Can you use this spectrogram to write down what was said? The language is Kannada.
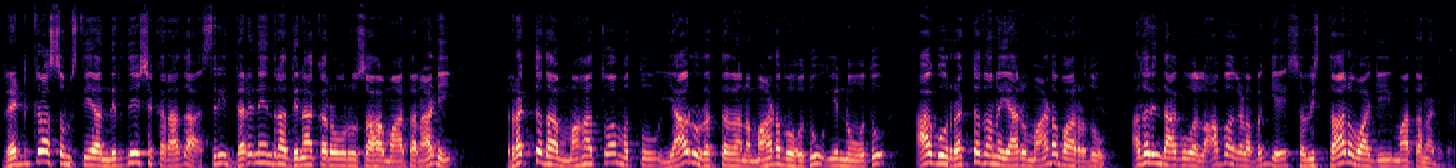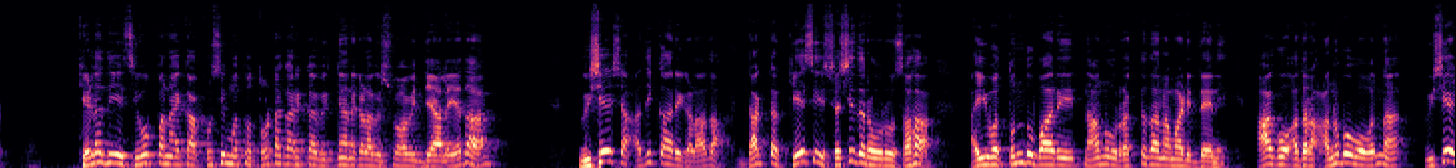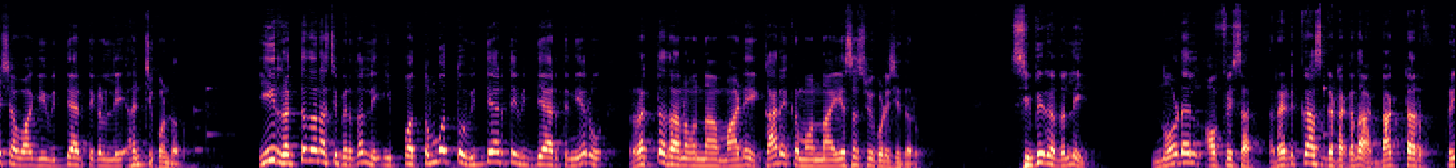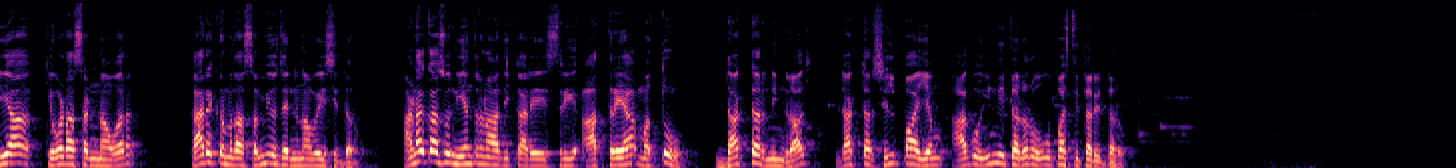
ರೆಡ್ ಕ್ರಾಸ್ ಸಂಸ್ಥೆಯ ನಿರ್ದೇಶಕರಾದ ಶ್ರೀ ಧರಣೇಂದ್ರ ದಿನಾಕರ್ ಅವರು ಸಹ ಮಾತನಾಡಿ, ರಕ್ತದ ಮಹತ್ವ ಮತ್ತು ಯಾರು ರಕ್ತದಾನ ಮಾಡಬಹುದು ಎನ್ನುವುದು ಹಾಗೂ ರಕ್ತದಾನ ಯಾರು ಮಾಡಬಾರದು ಅದರಿಂದ ಆಗುವ ಲಾಭಗಳ ಬಗ್ಗೆ ಸವಿಸ್ತಾರವಾಗಿ ಮಾತನಾಡಿದರು. ಕೆಳದಿ ಶಿವಪ್ಪನಾಯಕ ಕೃಷಿ ಮತ್ತು ತೋಟಗಾರಿಕಾ ವಿಜ್ಞಾನಗಳ ವಿಶ್ವವಿದ್ಯಾಲಯದ ವಿಶೇಷ ಅಧಿಕಾರಿಗಳಾದ ಡಾಕ್ಟರ್ ಕೆ ಸಿ ಶಶಿಧರ್ ಅವರು ಸಹ ಐವತ್ತೊಂದು ಬಾರಿ ನಾನು ರಕ್ತದಾನ ಮಾಡಿದ್ದೇನೆ. ಹಾಗೂ ಅದರ ಅನುಭವವನ್ನು ವಿಶೇಷವಾಗಿ ವಿದ್ಯಾರ್ಥಿಗಳಲ್ಲಿ ಹಂಚಿಕೊಂಡರು. ಈ ರಕ್ತದಾನ ಶಿಬಿರದಲ್ಲಿ ಇಪ್ಪತ್ತೊಂಬತ್ತು ವಿದ್ಯಾರ್ಥಿ ವಿದ್ಯಾರ್ಥಿನಿಯರು ರಕ್ತದಾನವನ್ನು ಮಾಡಿ ಕಾರ್ಯಕ್ರಮವನ್ನು ಯಶಸ್ವಿಗೊಳಿಸಿದರು. ಶಿಬಿರದಲ್ಲಿ ನೋಡಲ್ ಆಫೀಸರ್ ರೆಡ್ ಕ್ರಾಸ್ ಘಟಕದ ಡಾಕ್ಟರ್ ಪ್ರಿಯಾ ಕಿವಡಸಣ್ಣವರ್ ಕಾರ್ಯಕ್ರಮದ ಸಂಯೋಜನೆಯನ್ನು ವಹಿಸಿದ್ದರು. ಹಣಕಾಸು ನಿಯಂತ್ರಣಾಧಿಕಾರಿ ಶ್ರೀ ಆತ್ರೇಯ ಮತ್ತು doctor Ningaraj doctor Shilpa M ಹಾಗೂ ಇನ್ನಿತರರು ಉಪಸ್ಥಿತರಿದ್ದರು.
